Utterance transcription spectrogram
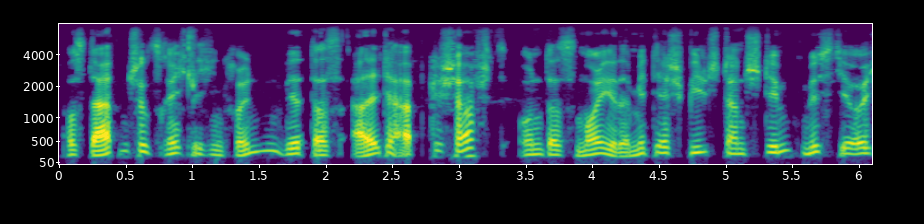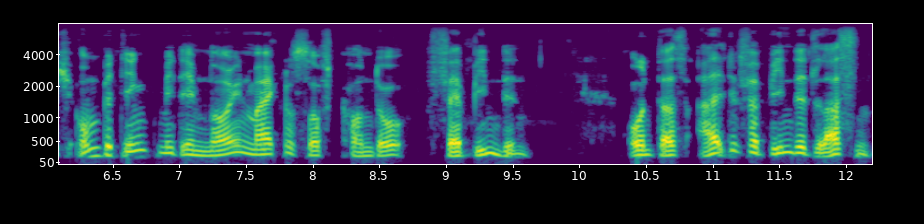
Aus datenschutzrechtlichen Gründen wird das alte abgeschafft und das neue. Damit der Spielstand stimmt, müsst ihr euch unbedingt mit dem neuen Microsoft-Konto verbinden. Und das alte verbindet lassen.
